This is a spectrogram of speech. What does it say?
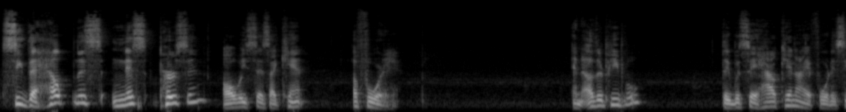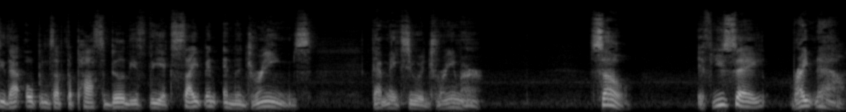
See, the helplessness person always says, I can't afford it. And other people, they would say, How can I afford it? See, that opens up the possibilities, the excitement, and the dreams. That makes you a dreamer. So, if you say right now,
